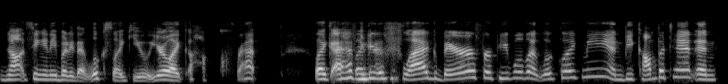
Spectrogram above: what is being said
not seeing anybody that looks like you. You're like, oh crap. Like I have like, to be the flag bearer for people that look like me and be competent and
